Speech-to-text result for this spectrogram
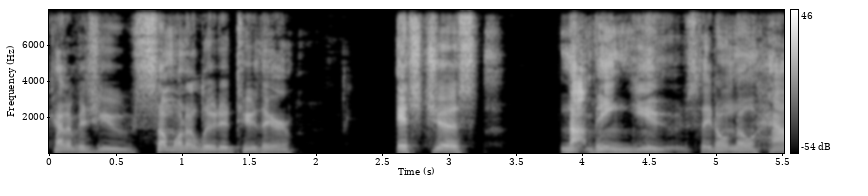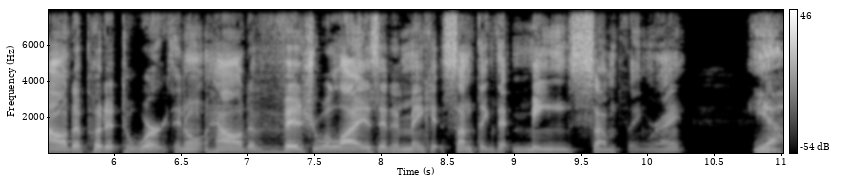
kind of as you somewhat alluded to there, it's just not being used. They don't know how to put it to work. They don't know how to visualize it and make it something that means something, right? Yeah.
